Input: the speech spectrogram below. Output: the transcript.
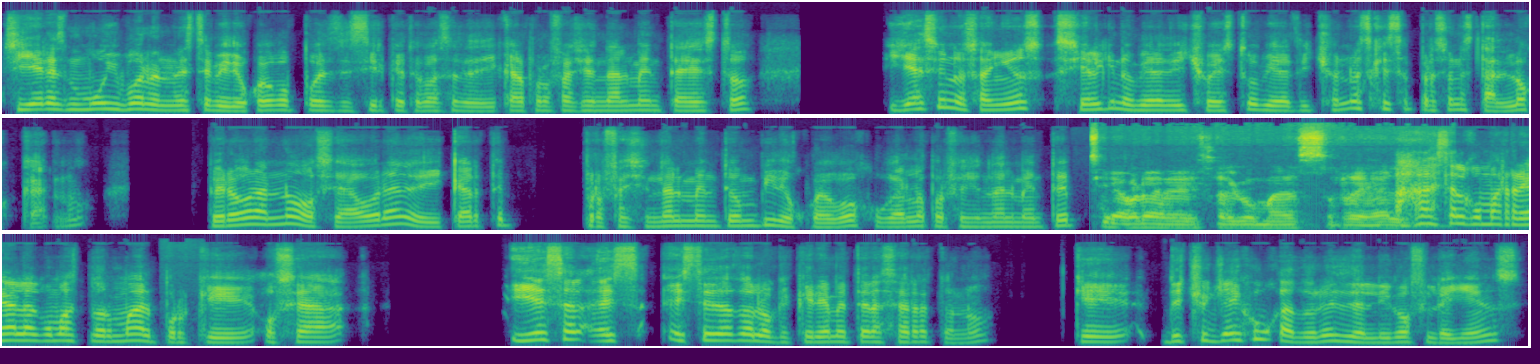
si eres muy bueno en este videojuego, puedes decir que te vas a dedicar profesionalmente a esto. Y hace unos años, si alguien hubiera dicho esto, hubiera dicho, no es que esa persona está loca, ¿no? Pero ahora no, o sea, ahora dedicarte profesionalmente a un videojuego, jugarlo profesionalmente, Sí, ahora es algo más real. ajá, es algo más real, algo más normal, porque, o sea, y esa es este dato lo que quería meter hace rato, ¿no? Que de hecho ya hay jugadores de League of Legends,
